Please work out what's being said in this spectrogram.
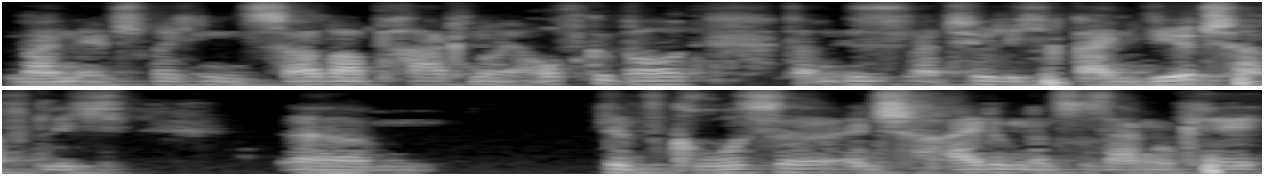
meinen entsprechenden Serverpark neu aufgebaut, dann ist es natürlich rein wirtschaftlich ähm, eine große Entscheidung, dann zu sagen, okay,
